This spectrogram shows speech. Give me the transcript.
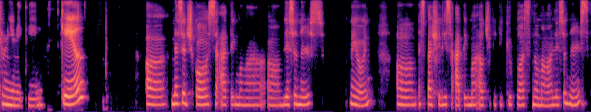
community. Kale? uh, message ko sa ating mga um, listeners ngayon, um, especially sa ating mga LGBTQ plus na mga listeners,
